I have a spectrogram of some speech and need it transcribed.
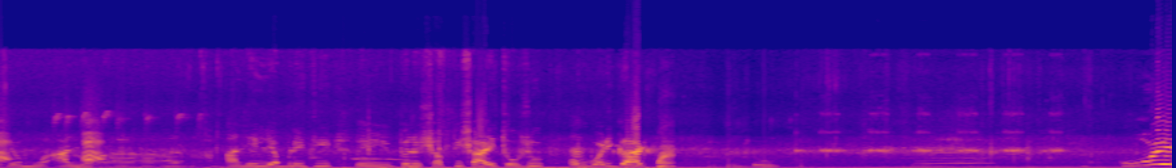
કે હું આ લે- આ- આ- આ- આની લેબડીથી પેલું શક્તિશાળી થઉં છું. આમ બોડીગાર્ડ કોઈ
